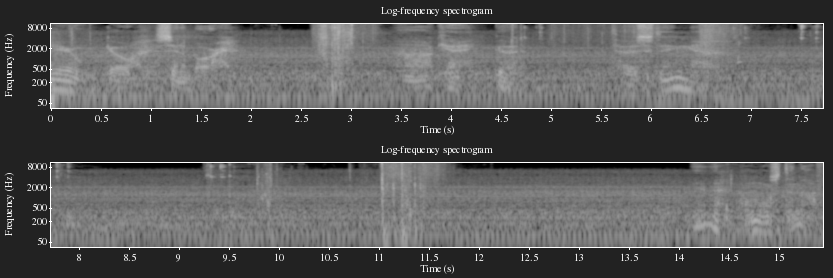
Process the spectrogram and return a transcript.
Here we go, Cinnabar. Okay, good. Testing. Yeah, almost enough.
